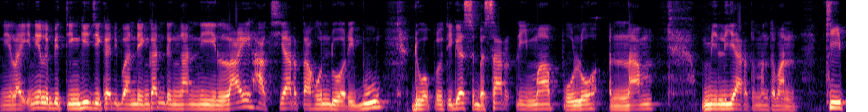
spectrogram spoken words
Nilai ini lebih tinggi jika dibandingkan dengan nilai hak siar tahun 2023 sebesar 56 miliar teman-teman. Key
